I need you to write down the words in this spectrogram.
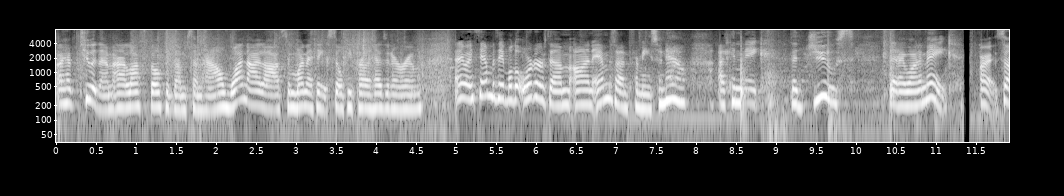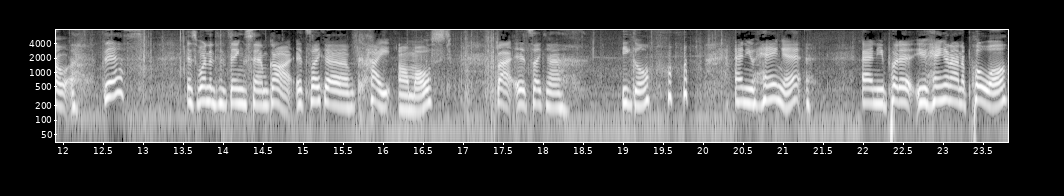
I have two of them and I lost both of them somehow. One I lost and one I think Sophie probably has in her room. Anyway, Sam was able to order them on Amazon for me. So now I can make the juice that I want to make. All right, so uh, this is one of the things Sam got. It's like a kite almost, but it's like a eagle. and you hang it and you put it, you hang it on a pole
